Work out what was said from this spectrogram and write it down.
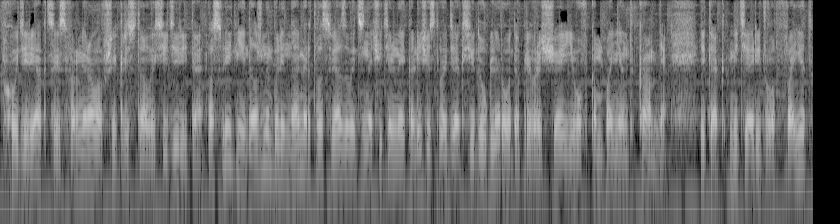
В ходе реакции, сформировавшей кристаллы сидерита, последние должны были намертво связывать значительное количество диоксида углерода, превращая его в компонент камня. Итак, метеорит Лафайет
